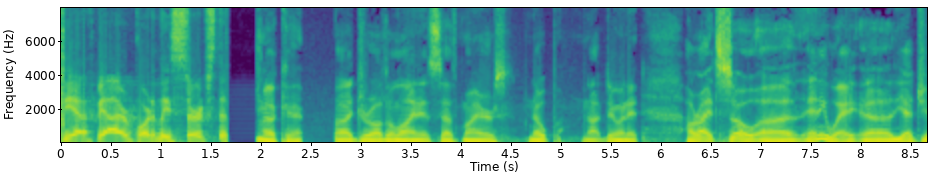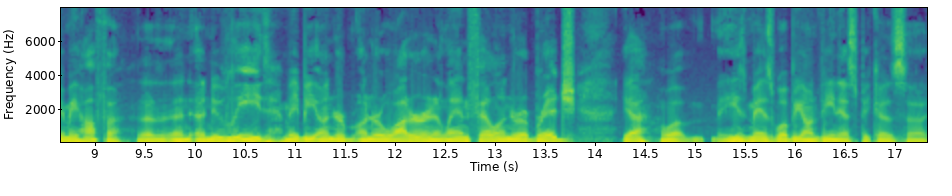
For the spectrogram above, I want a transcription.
The FBI reportedly searched the Okay. I draw the line at Seth Meyers. Nope, not doing it. All right. So uh, anyway, uh, yeah, Jimmy Hoffa, uh, a, a new lead, maybe under underwater in a landfill under a bridge. Yeah, well, he may as well be on Venus because uh,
